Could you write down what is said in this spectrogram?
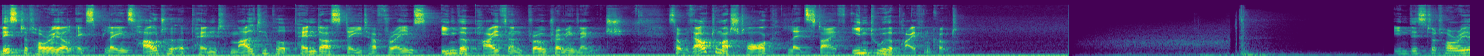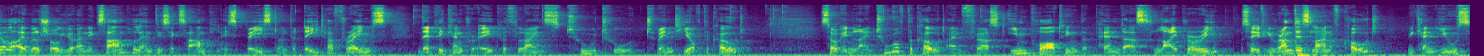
This tutorial explains how to append multiple pandas data frames in the Python programming language. So without too much talk, let's dive into the Python code. In this tutorial I will show you an example and this example is based on the data frames that we can create with lines 2 to 20 of the code. So in line 2 of the code I'm first importing the pandas library. So if you run this line of code we can use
